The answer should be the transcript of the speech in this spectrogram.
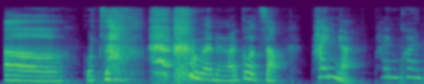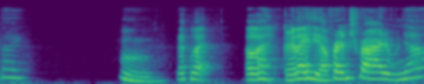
Ờ cột dọc. Bạn nói cột dọc. Thanh à? Thanh khoai tây. Ừ chắc vậy. Ok, cái này thì là french fry đúng nhá?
